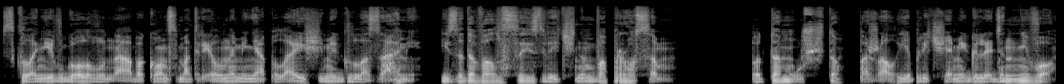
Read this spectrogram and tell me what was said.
Склонив голову на бок, он смотрел на меня пылающими глазами и задавался извечным вопросом. «Потому что», — пожал я плечами, глядя на него.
